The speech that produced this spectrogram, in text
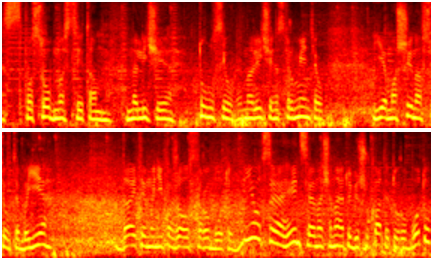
способності, там налічі тулсів, налічі інструментів, є машина, все в тебе є. Дайте мені, пожалуйста, роботу. І оце агенція починає тобі шукати ту роботу.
